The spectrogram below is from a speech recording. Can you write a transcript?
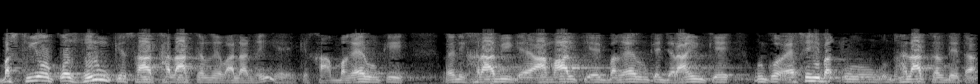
बस्तियों को जुल्म के साथ हलाक करने वाला नहीं है कि खाम बगैर उनकी, यानी खराबी के अमाल के, बगैर उनके जराइम के उनको ऐसे ही हलाक कर देता।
